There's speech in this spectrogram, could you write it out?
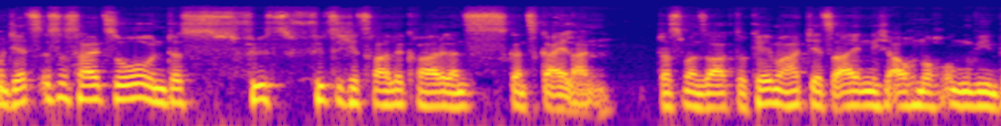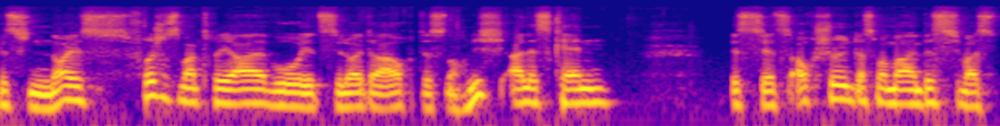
und jetzt ist es halt so, und das fühlt, fühlt sich jetzt gerade gerade ganz, ganz geil an, dass man sagt, okay, man hat jetzt eigentlich auch noch irgendwie ein bisschen neues, frisches Material, wo jetzt die Leute auch das noch nicht alles kennen. Ist jetzt auch schön, dass wir mal ein bisschen was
